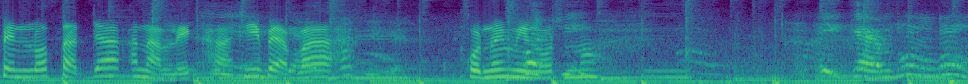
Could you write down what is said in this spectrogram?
เป็นรถตัดหญ้าขนาดเล็กค่ะที่แบบว่า คนไม่มีรถเนาะ Mica un bum bum,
